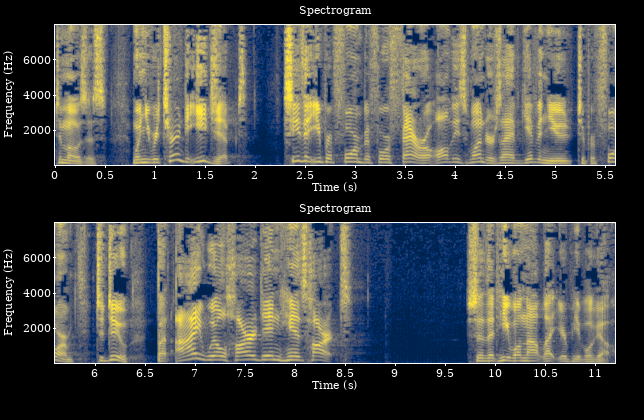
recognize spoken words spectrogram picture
to Moses, "When you return to Egypt, See that you perform before Pharaoh all these wonders I have given you to perform, to do. But I will harden his heart so that he will not let your people go.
